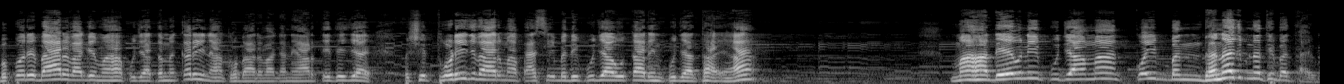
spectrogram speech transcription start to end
બપોરે બાર વાગે મહાપૂજા તમે કરી નાખો બાર વાગ્યાની આરતી થઈ જાય. પછી થોડી જ વારમાં પાછી બધી પૂજા ઉતારીને પૂજા થાય, હા. મહાદેવની પૂજામાં કોઈ બંધન જ નથી બતાવ્યું.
